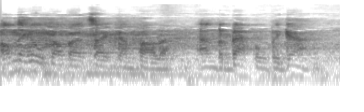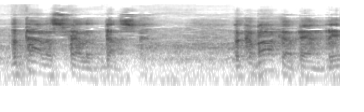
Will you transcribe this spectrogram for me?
on the hilltop outside Kampala, and the battle began. The palace fell at dusk. The Kabaka apparently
